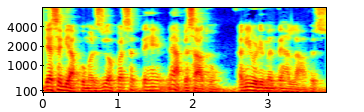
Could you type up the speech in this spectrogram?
जैसे भी आपको मर्ज़ी आप कर सकते हैं, मैं आपके साथ हूँ। अगली वीडियो मिलते हैं। अल्लाह हाफिज़।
